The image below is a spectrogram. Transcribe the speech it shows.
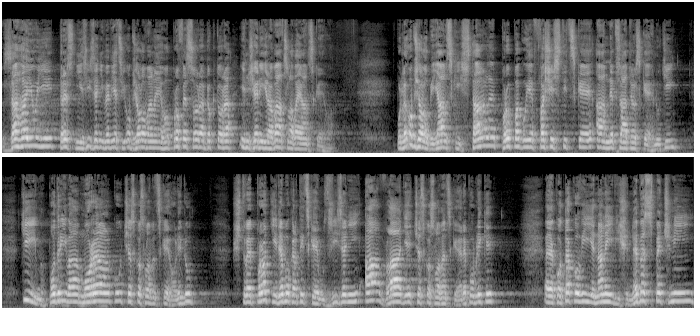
Zahajuji trestní řízení ve věci obžalovaného profesora doktora inženýra Václava Jánského. Podle obžaloby Jánský stále propaguje fašistické a nepřátelské hnutí, tím podrývá morálku československého lidu, štve proti demokratickému zřízení a vládě Československé republiky a jako takový je na nejvýš nebezpečný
